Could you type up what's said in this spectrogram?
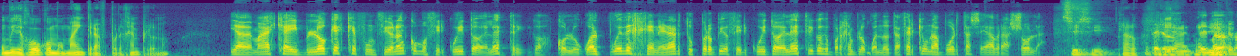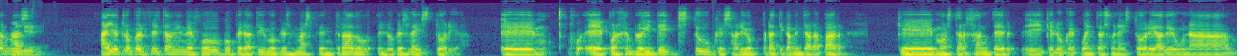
un videojuego como Minecraft por ejemplo no Y además es que hay bloques que funcionan como circuitos eléctricos, con lo cual puedes generar tus propios circuitos eléctricos que, por ejemplo, cuando te acerque una puerta se abra sola. Sí, sí. claro Pero de todas formas, hay otro perfil también de juego cooperativo que es más centrado en lo que es la historia. Eh, eh, por ejemplo, It Takes Two, que salió prácticamente a la par que Monster Hunter y que lo que cuenta es una historia de, una,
